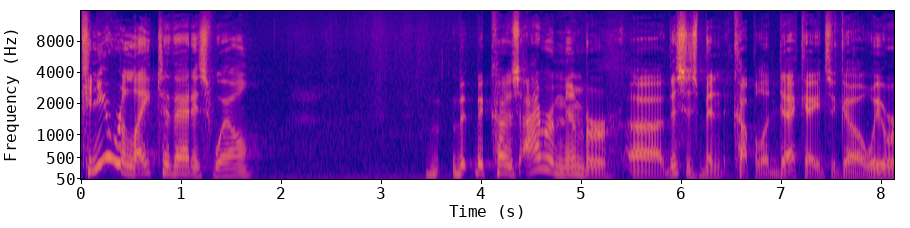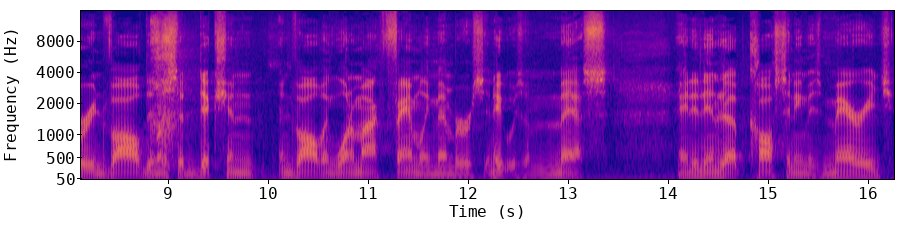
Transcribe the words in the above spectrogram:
Can you relate to that as well? B- because I remember uh, this has been a couple of decades ago. We were involved in this addiction involving one of my family members, and it was a mess. And it ended up costing him his marriage.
